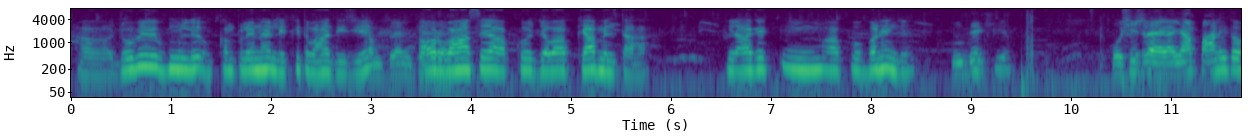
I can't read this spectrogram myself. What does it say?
हाँ जो भी कंप्लेन है लिखित वहाँ दीजिए। और वहाँ से आपको जवाब क्या मिलता है? फिर आगे आप बढ़ेंगे। देखिए कोशिश रहेगा। यहाँ पानी तो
